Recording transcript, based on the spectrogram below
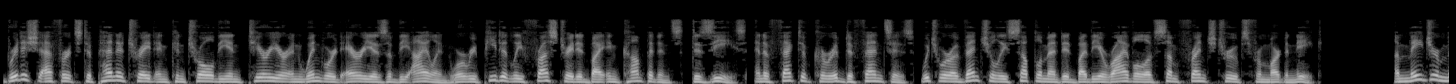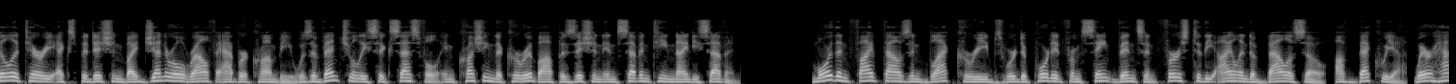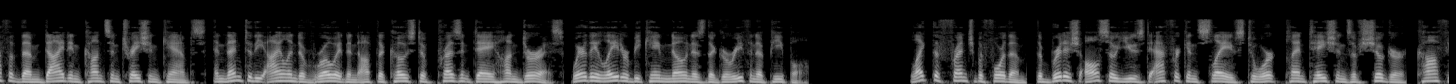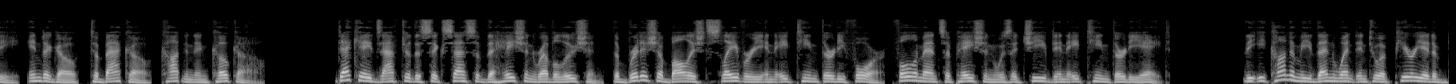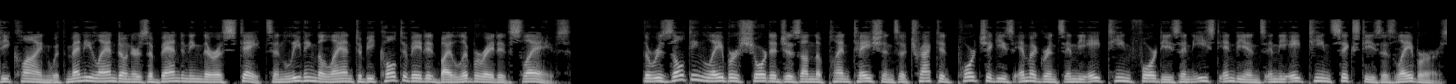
British efforts to penetrate and control the interior and windward areas of the island were repeatedly frustrated by incompetence, disease, and effective Carib defences, which were eventually supplemented by the arrival of some French troops from Martinique. A major military expedition by General Ralph Abercromby was eventually successful in crushing the Carib opposition in 1797. More than 5,000 black Caribs were deported from St. Vincent first to the island of Baliceaux, off Bequia, where half of them died in concentration camps, and then to the island of Roatan off the coast of present-day Honduras, where they later became known as the Garifuna people. Like the French before them, the British also used African slaves to work plantations of sugar, coffee, indigo, tobacco, cotton and cocoa. Decades after the success of the Haitian Revolution, the British abolished slavery in 1834, full emancipation was achieved in 1838. The economy then went into a period of decline with many landowners abandoning their estates and leaving the land to be cultivated by liberated slaves. The resulting labor shortages on the plantations attracted Portuguese immigrants in the 1840s and East Indians in the 1860s as laborers.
